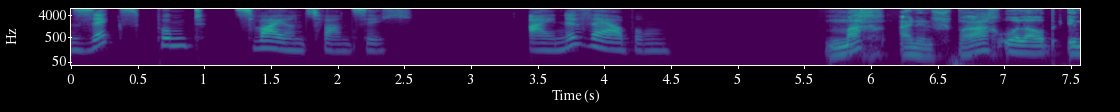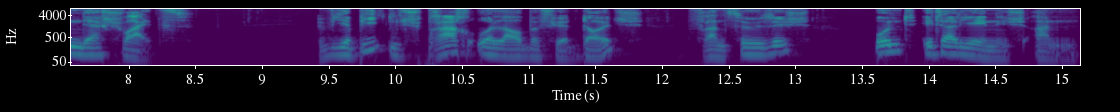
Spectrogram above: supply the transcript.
6.22 Eine Werbung Mach einen Sprachurlaub in der Schweiz. Wir bieten Sprachurlaube für Deutsch, Französisch und Italienisch an.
